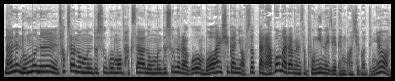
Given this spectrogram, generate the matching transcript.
나는 논문을 석사 논문도 쓰고 뭐 박사 논문도 쓰느라고 뭐 할 시간이 없었다라고 말하면서 봉인 해제된 것이거든요.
